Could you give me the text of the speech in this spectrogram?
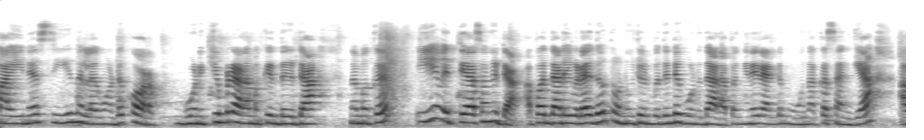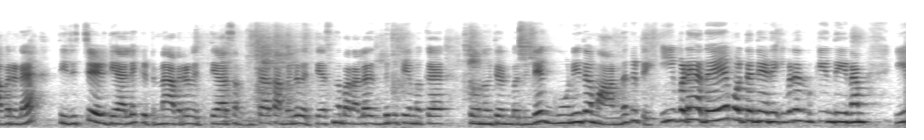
മൈനസ് സി എന്നുള്ളത് കൊണ്ട് കുറ ഗുണിക്കുമ്പോഴാണ് നമുക്ക് എന്ത് കിട്ടുക? നമുക്ക് ഈ വ്യത്യാസം കിട്ടുക. അപ്പോൾ എന്താണ് ഇവിടെ ഇത് തൊണ്ണൂറ്റൊൻപതിന്റെ ഗുണിതാണ്. അപ്പോൾ ഇങ്ങനെ രണ്ട് മൂന്നക്ക സംഖ്യ അവരുടെ തിരിച്ചെഴുതിയാൽ കിട്ടുന്ന അവരുടെ വ്യത്യാസം. തമ്മിൽ വ്യത്യാസം എന്ന് പറഞ്ഞാൽ എന്ത് കിട്ടി നമുക്ക്? തൊണ്ണൂറ്റൊൻപതിന്റെ ഗുണിതമാണെന്ന് കിട്ടി. ഇവിടെ അതേപോലെ തന്നെയാണ്. ഇവിടെ നമുക്ക് എന്ത് ചെയ്യണം? ഈ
